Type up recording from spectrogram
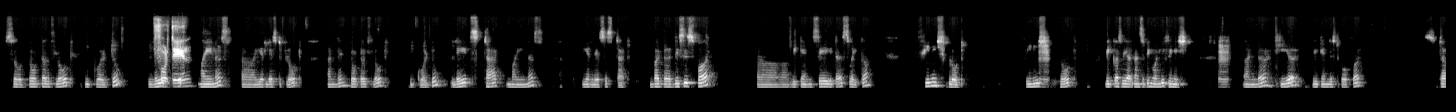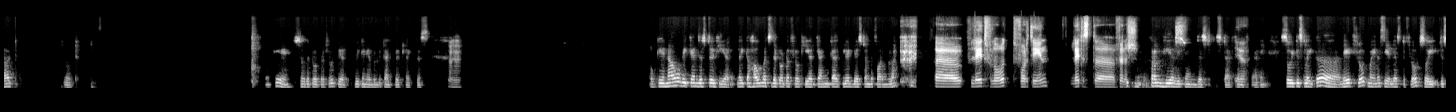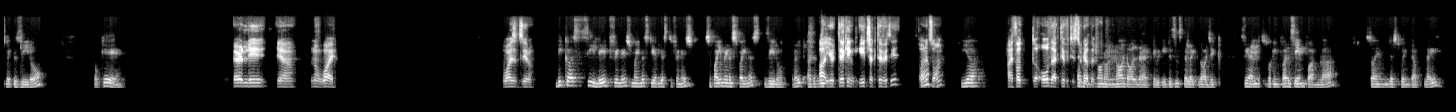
So total float equal to 14. minus uh, earliest float, and then total float equal to late start minus earliest start. But uh, this is for uh, we can say it as like a finish float, finish float because we are considering only finish. Mhm. And uh, here we can just go for start float. Okay, so the total float we, are, we can able to calculate like this. Mhm. Okay, now we can just do here, like how much the total float here can calculate based on the formula. Uh, late float 14. Latest uh, finish. From here we can just start Yeah. starting. So it is like a late float minus earliest float. So it is like a zero. Okay, Early. Yeah. No. Why? Why is it zero? Because see late finish minus earliest finish. So five minus five is zero, right? Ah, Otherwise, you're taking each activity on its own. yeah. I thought all the activities together. No, no, not all the activity. This is the like logic. See, I'm just going for the same formula. So I'm just going to apply.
